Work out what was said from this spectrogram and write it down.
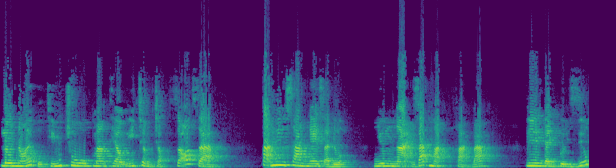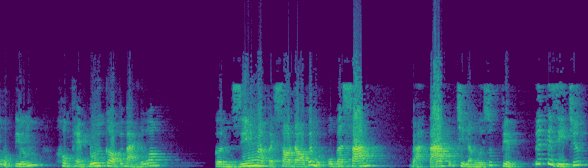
Lời nói của thím Chu mang theo ý trầm trọng rõ ràng. Tạ Minh sang nghe ra được, nhưng ngại rát mặt phản bác. Liên đành cười giễu một tiếng, không thèm đôi cò với bà nữa. Cần gì mà phải so đo với một Obasan? Bà ta cũng chỉ là người giúp việc, biết cái gì chứ?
